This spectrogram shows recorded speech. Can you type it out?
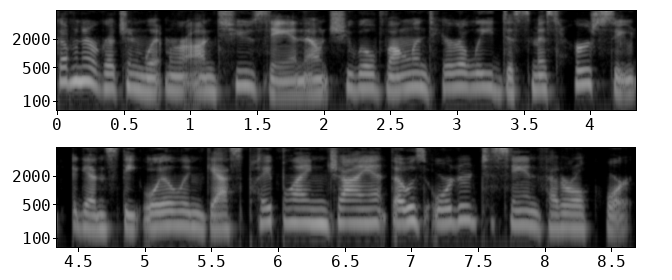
Governor Gretchen Whitmer on Tuesday announced she will voluntarily dismiss her suit against the oil and gas pipeline giant that was ordered to stay in federal court.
